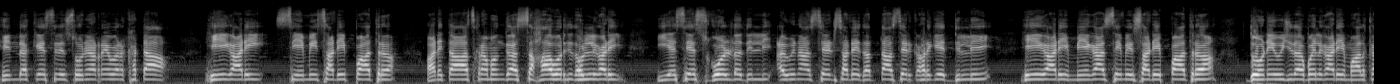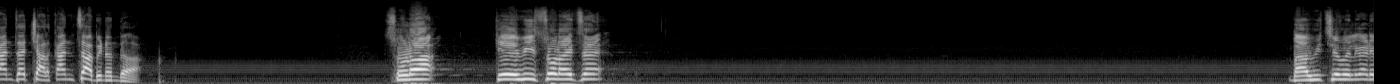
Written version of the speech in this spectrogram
हिंद केसरी सोन्या ड्रायव्हर खटा. ही गाडी सेमीसाठी पात्र आणि तास क्रमांक सहा वरती धावलेली गाडी. S S gold Delhi Avinash सेठसाठी दत्ता सेठ खडगे दिल्ली. ही गाडी मेगा सेमीसाठी पात्र. दोन्ही विजेता बैलगाडी मालकांचं चालकांचं अभिनंदन. सोळा तेवीस सोडायचं बावीसचे बैलगाडी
